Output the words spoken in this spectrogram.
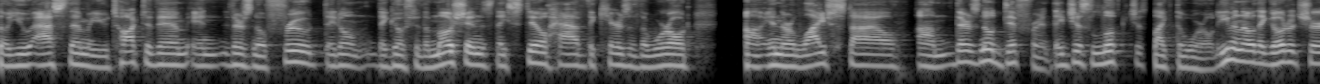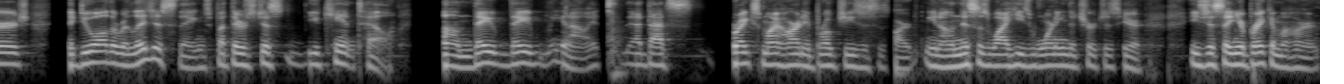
So you ask them or you talk to them and there's no fruit. They don't, they go through the motions. They still have the cares of the world uh, in their lifestyle. Um, there's no different. They just look just like the world, even though they go to church, they do all the religious things, but there's just, you can't tell. Um, they, they, you know, it's that, that's, breaks my heart. It broke Jesus's heart, you know, and this is why he's warning the churches here. He's just saying, you're breaking my heart.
